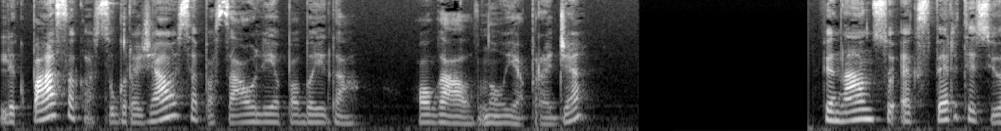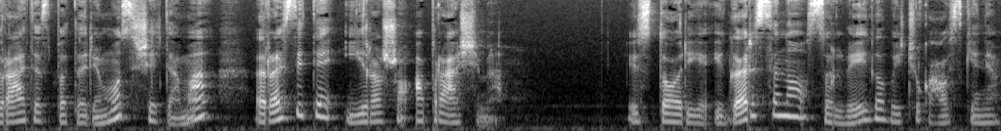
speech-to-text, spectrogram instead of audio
lik pasaka su gražiausia pasaulyje pabaiga. O gal nauja pradžia? Finansų ekspertės Juratės patarimus šią temą rasite įrašo aprašyme. Istoriją įgarsino Solveiga Vaičiukauskienė.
